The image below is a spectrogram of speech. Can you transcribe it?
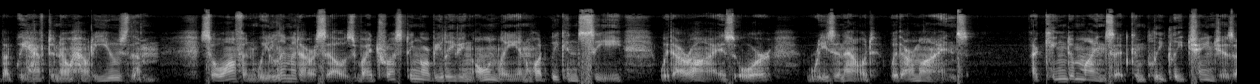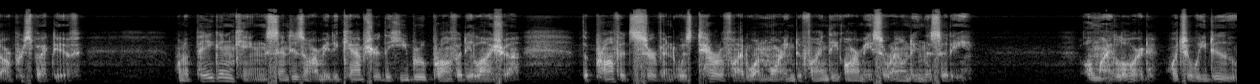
but we have to know how to use them. So often we limit ourselves by trusting or believing only in what we can see with our eyes or reason out with our minds. A kingdom mindset completely changes our perspective. When a pagan king sent his army to capture the Hebrew prophet Elisha, the prophet's servant was terrified one morning to find the army surrounding the city. Oh, my lord, what shall we do?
